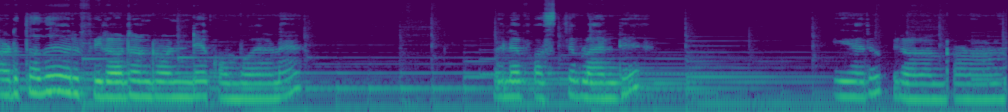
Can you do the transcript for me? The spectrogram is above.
അടുത്തത് ഒരു ഫിലോഡൻഡ്രോണിന്റെ കോംബോയാണ്. ഇതിലെ ഫസ്റ്റ് പ്ലാന്റ് ഈ ഒരു ഫിലോഡൻഡ്രോണാണ്.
